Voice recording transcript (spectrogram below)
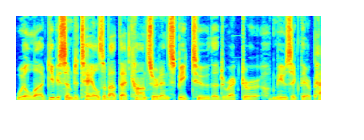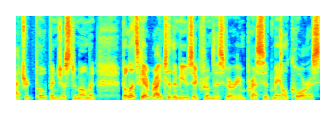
We'll uh, give you some details about that concert and speak to the director of music there, Patrick Pope, in just a moment. But let's get right to the music from this very impressive male chorus.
